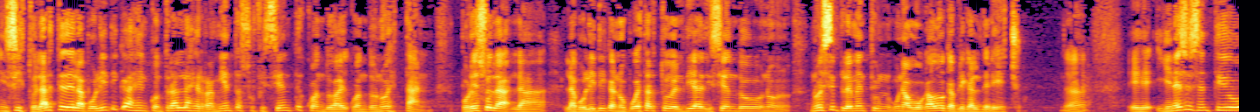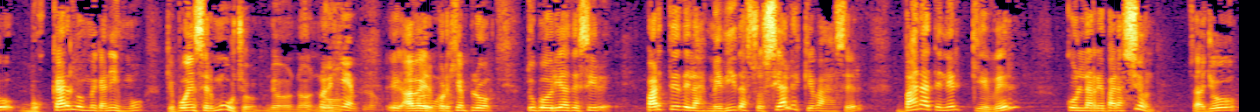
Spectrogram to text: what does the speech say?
insisto, el arte de la política es encontrar las herramientas suficientes cuando, hay, cuando no están. Por eso la, la, la, política no puede estar todo el día diciendo, no, no es simplemente un, abogado que aplica el derecho. Eh, y en ese sentido, buscar los mecanismos, que pueden ser muchos. No, por ejemplo. Eh, a ver, por ejemplo, tú podrías decir parte de las medidas sociales que vas a hacer van a tener que ver con la reparación. O sea, yo,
